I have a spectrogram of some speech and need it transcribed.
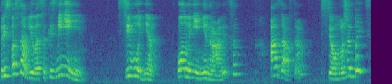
приспосабливаться к изменениям. Сегодня он мне не нравится, а завтра все может быть.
